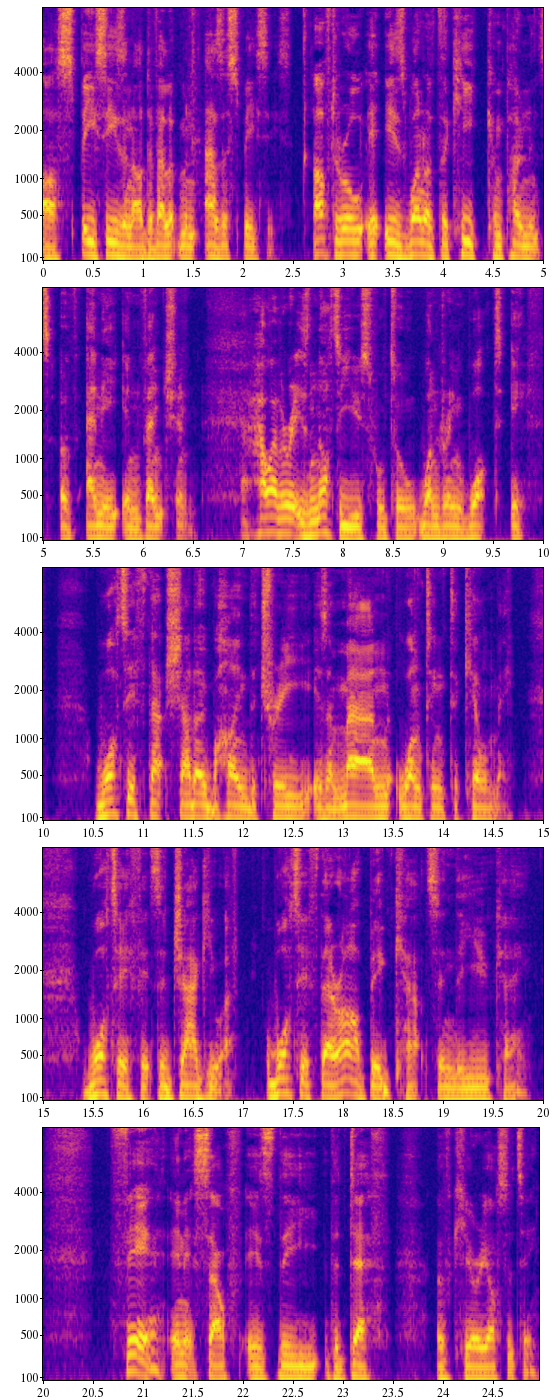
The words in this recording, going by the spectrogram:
our species and our development as a species. After all, it is one of the key components of any invention. However, it is not a useful tool wondering what if. What if that shadow behind the tree is a man wanting to kill me? What if it's a jaguar? What if there are big cats in the UK? Fear in itself is the, the death of curiosity,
